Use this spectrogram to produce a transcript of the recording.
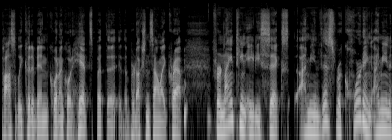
possibly could have been quote unquote hits, but the the production sound like crap. For 1986, I mean, this recording, I mean,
